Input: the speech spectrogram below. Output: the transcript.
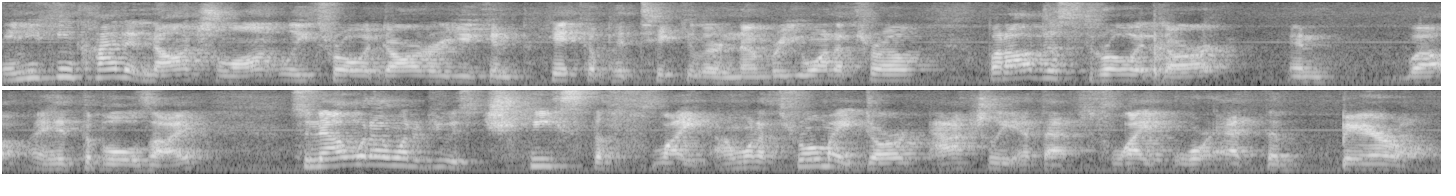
and you can kind of nonchalantly throw a dart or you can pick a particular number you wanna throw, but I'll just throw a dart and, well, I hit the bullseye. So now what I want to do is chase the flight. I want to throw my dart actually at that flight or at the barrel.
